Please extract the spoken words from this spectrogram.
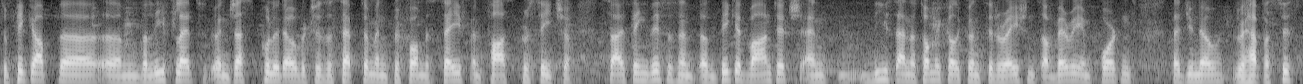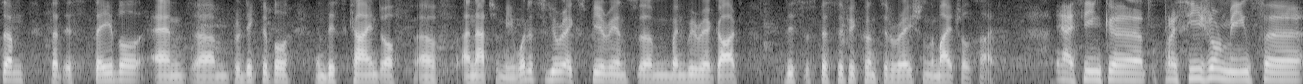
to pick up the, um, the leaflet and just pull it over to the septum and perform a safe and fast procedure. So I think this is a, a big advantage and these anatomical considerations are very important that you know we have a system that is stable and um, predictable in this kind of, of, anatomy. What is your experience um, when we regard this specific consideration on the mitral side? I think uh, precision means uh,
